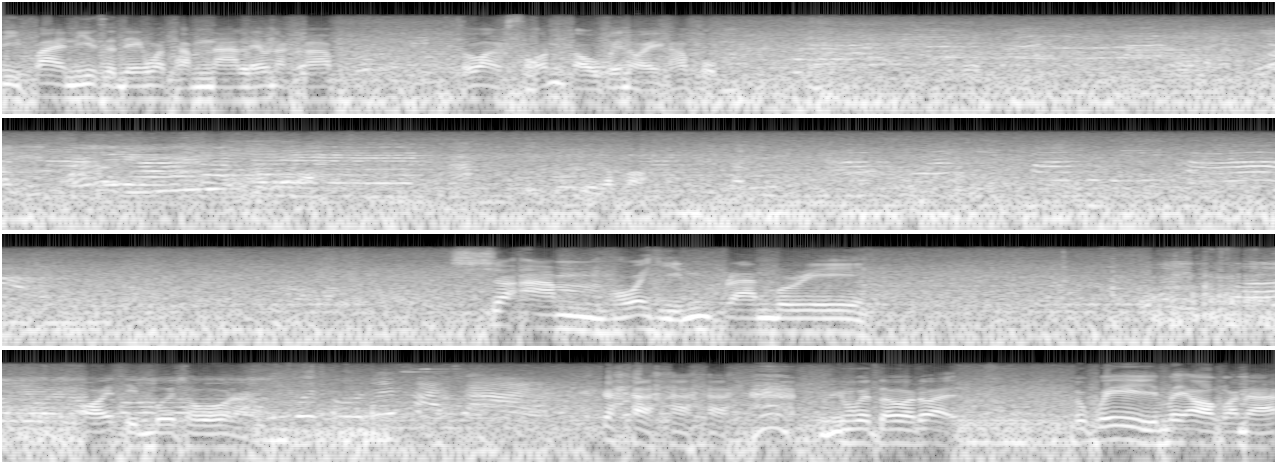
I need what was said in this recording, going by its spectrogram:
นี่ป้ายนี้แสดงว่าทำนานแล้วนะครับระว่างซ้อนเก่าไปหน่อยครับผมชะอำหัวหินปราณบุรีอาไว้ติดเบอร์โทรน่อยเบอร์โทรด้วยค่ะ ชายมีเบอร์โทรด้วยลูกพี่ไม่ออกก่อนนะ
